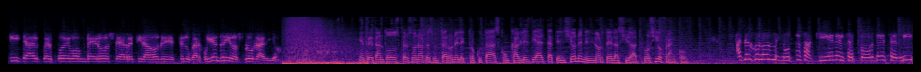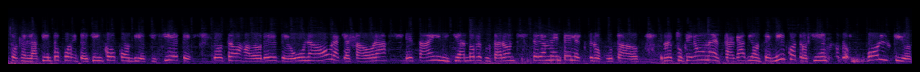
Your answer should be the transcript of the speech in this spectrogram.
y ya el cuerpo de bomberos se ha retirado de este lugar. Julián Ríos, Blue Radio. Entre tanto, dos personas resultaron electrocutadas con cables de alta tensión en el norte de la ciudad. Rocío Franco. Hace algunos minutos aquí en el sector de Cedritos, en la 145 con 17, dos trabajadores de una obra que hasta ahora está iniciando resultaron seriamente electrocutados. Sufrieron una descarga de 11.400 voltios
